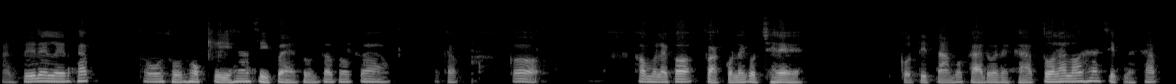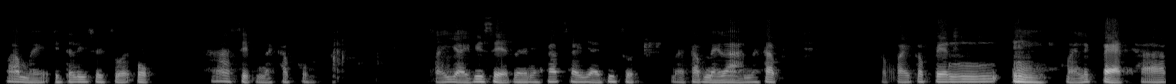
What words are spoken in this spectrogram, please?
สั่งซื้อได้เลยนะครับ โทร0 6 4 5 4 8 0 9 9 9นะครับ ก็เข้ามาแล้วก็ฝากกดไลค์กดแชร์ กดติดตามพ่อค้าด้วยนะครับ ตัวละ 150 นะครับผ้าไหมอิตาลีสวยๆอก 50 นะครับผมไซส์ใหญ่พิเศษเลยนะครับไซส์ใหญ่ที่สุดนะครับในร้านนะครับ ต่อไปก็เป็นหมายเลข8ครับ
